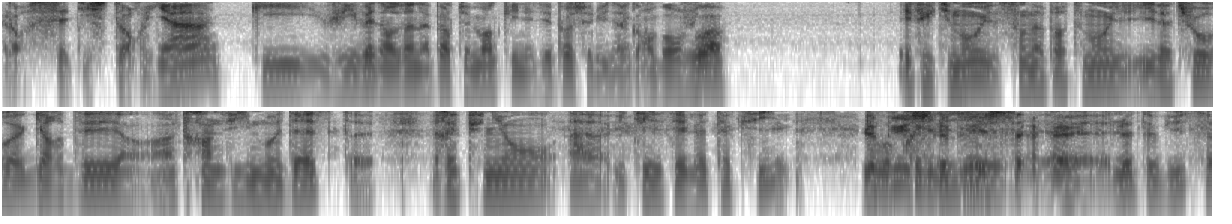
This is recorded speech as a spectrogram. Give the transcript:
Alors cet historien qui vivait dans un appartement qui n'était pas celui d'un grand bourgeois, Effectivement, son appartement, il a toujours gardé un, train de vie modeste, euh, répugnant à utiliser le taxi. le bus, le privilégier, bus, euh, l'autobus.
